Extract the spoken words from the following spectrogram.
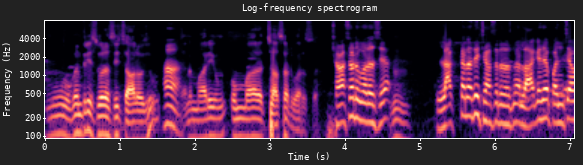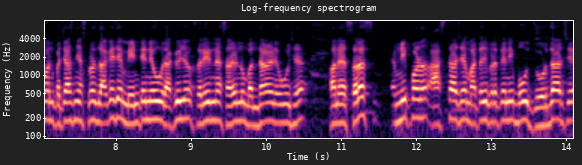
હું ઓગણત્રીસ વર્ષથી ચાલુ છું હા. અને મારી ઉંમર છાસઠ વર્ષ છાસઠ વર્ષ છે. લાગતા નથી છાસઠ વર્ષના. લાગે છે પંચાવન પચાસની આસપાસ લાગે છે. મેન્ટેન એવું રાખ્યું છે. શરીરને શરીરનું બંધારણ એવું છે. અને સરસ એમની પણ આસ્થા છે. માતાજી પ્રત્યેની બહુ જોરદાર છે.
